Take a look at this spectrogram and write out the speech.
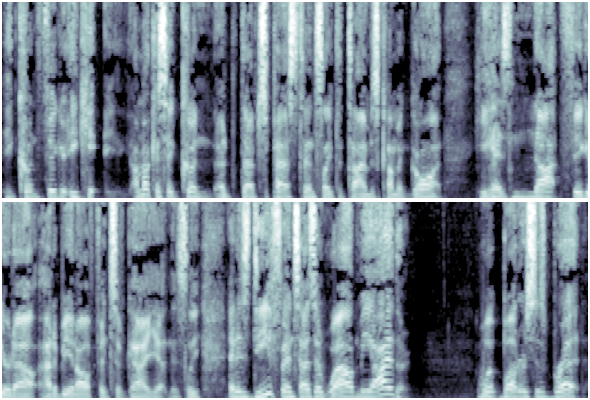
he couldn't figure. He can't, I'm not gonna say couldn't. That's past tense. Like the time has come and gone. He has not figured out how to be an offensive guy yet in this league, and his defense hasn't wowed me either. What butters his bread?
